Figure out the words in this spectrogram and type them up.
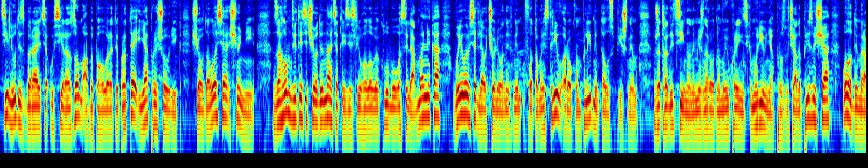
ці люди збираються усі разом, аби поговорити про те, як пройшов рік, що вдалося, що ні. Загалом 2011 зі слів голови клубу Василя Мельника виявився для очолюваних ним фотомайстрів роком плідним та успішним. Вже традиційно на міжнародному і українському рівнях прозвучали прізвища Володимира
